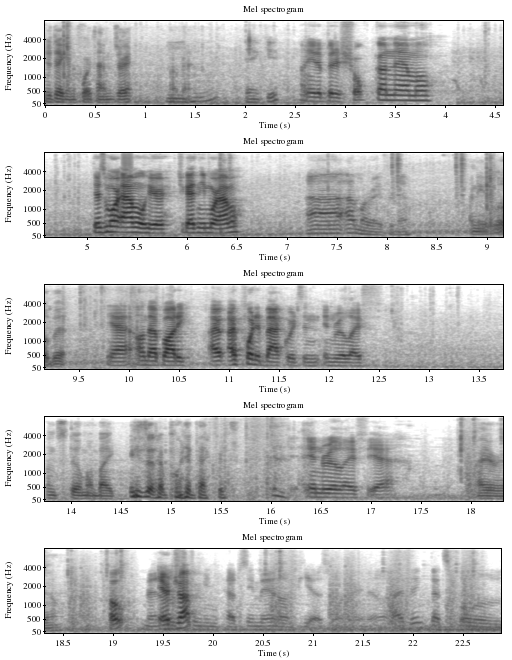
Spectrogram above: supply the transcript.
You're taking it four times, right? Okay. Mhm. Thank you. I need a bit of shotgun ammo. There's more ammo here. Do you guys need more ammo? Uh, I'm alright for now. I need a little bit. Yeah, on that body. I, I pointed backwards in, in real life. I'm still my bike. He said I pointed backwards. In real life, yeah. IRL. Oh, Metal airdrop? streaming Pepsi Man on PS1 right now. I think that's full of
